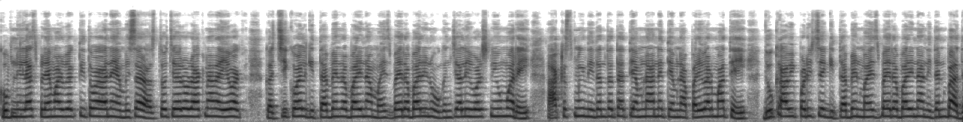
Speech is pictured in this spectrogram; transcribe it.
ખૂબ નિલાસ પ્રેમાળ વ્યક્તિત્વ અને હંમેશા હસતો ચહેરો રાખનારા એવા કચ્છી કોયલ ગીતાબેન રબારીના મહેશભાઈ રબારીનું ઓગણચાલીસ વર્ષની ઉંમરે આકસ્મિક નિધન થતાં તેમના અને તેમના પરિવાર માટે દુઃખ આવી પડ્યું છે. ગીતાબેન મહેશભાઈ રબારીના નિધન બાદ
